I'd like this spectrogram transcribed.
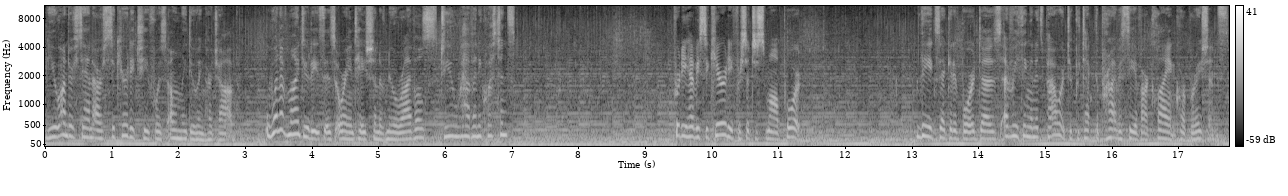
You understand our security chief was only doing her job. One of my duties is orientation of new arrivals. Do you have any questions? Pretty heavy security for such a small port. The Executive Board does everything in its power to protect the privacy of our client corporations.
